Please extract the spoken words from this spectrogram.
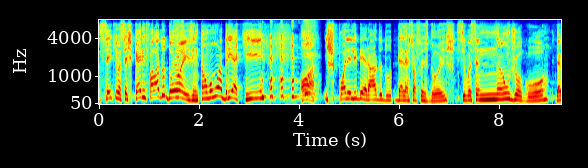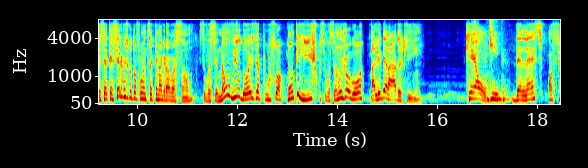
sei que vocês querem falar do 2, então vamos abrir aqui. Ó, spoiler liberado do The Last of Us 2. Se você não jogou, deve ser a terceira vez que eu tô falando isso aqui na gravação. Se você não viu o 2, é por sua conta e risco. Se você não jogou, tá liberado aqui. hein? Kel, Diga. The Last of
